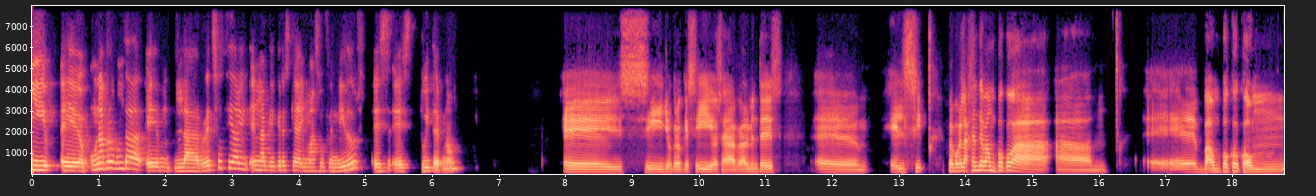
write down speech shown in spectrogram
Y eh, una pregunta, em, ¿la red social en la que crees que hay más ofendidos es, Twitter, no? Eh, sí, yo creo que sí. O sea, realmente es el sí. Pero porque la gente va un poco a. va un poco con,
